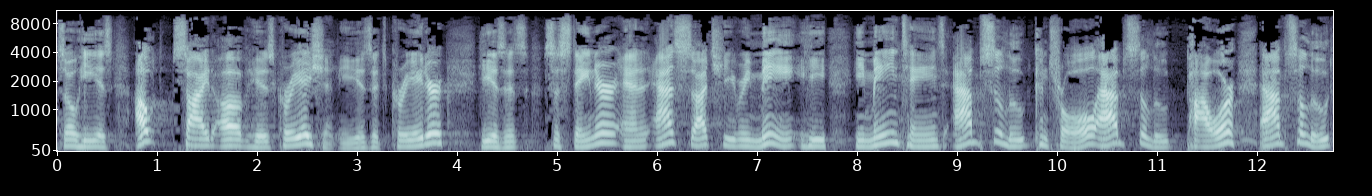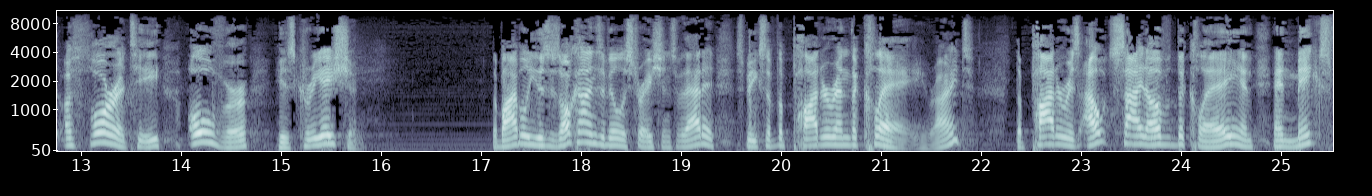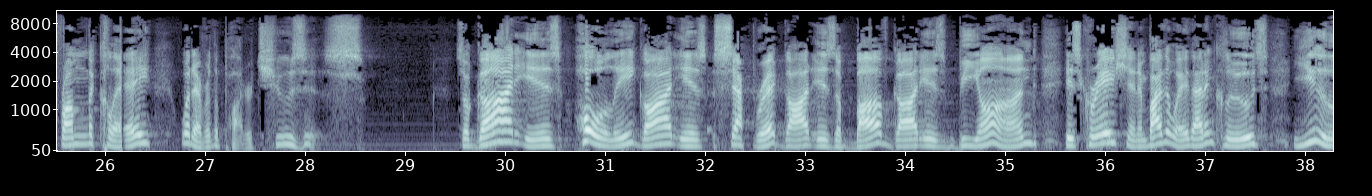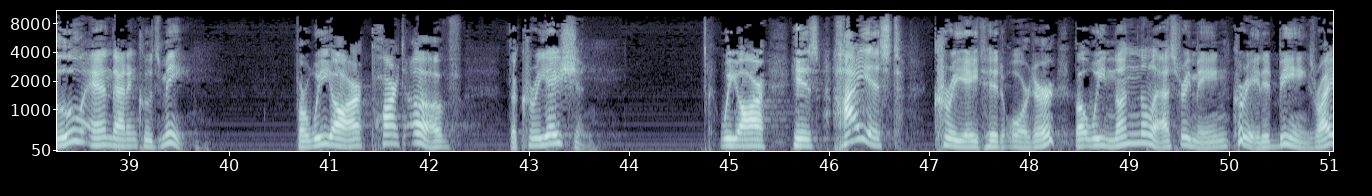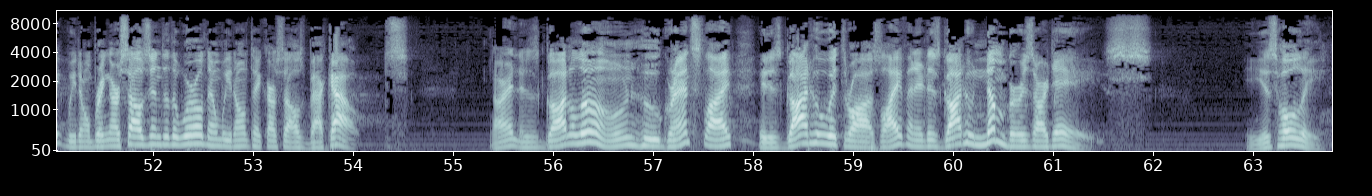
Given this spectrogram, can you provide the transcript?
So he is outside of his creation. He is its creator. He is its sustainer. And as such, he remain, he, he maintains absolute control, absolute power, absolute authority over his creation. The Bible uses all kinds of illustrations for that. It speaks of the potter and the clay, right? The potter is outside of the clay and, and makes from the clay whatever the potter chooses. So God is holy, God is separate, God is above, God is beyond His creation. And by the way, that includes you and that includes me. For we are part of the creation. We are His highest created order, but we nonetheless remain created beings, right? We don't bring ourselves into the world and we don't take ourselves back out. All right, it is God alone who grants life. It is God who withdraws life, and it is God who numbers our days. He is holy.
